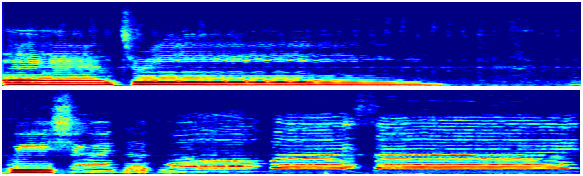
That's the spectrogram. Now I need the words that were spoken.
entry. We should not walk by sight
